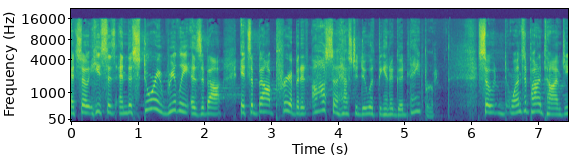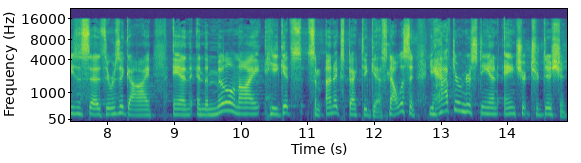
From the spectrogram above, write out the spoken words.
And so he says, and the story really is about, it's about prayer, but it also has to do with being a good neighbor. So once upon a time, Jesus says there was a guy, and in the middle of the night, he gets some unexpected guests. Now, listen, you have to understand ancient tradition.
